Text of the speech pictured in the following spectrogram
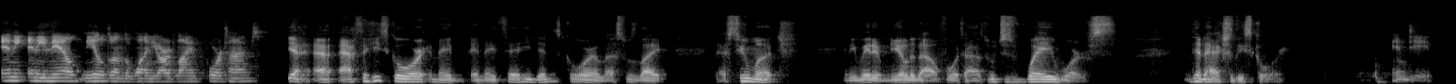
And he, and he nailed kneeled on the one yard line four times. Yeah, a- after he scored, and they and they said he didn't score. Les was like, "That's too much," and he made him kneel it out four times, which is way worse than actually scoring. Indeed.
